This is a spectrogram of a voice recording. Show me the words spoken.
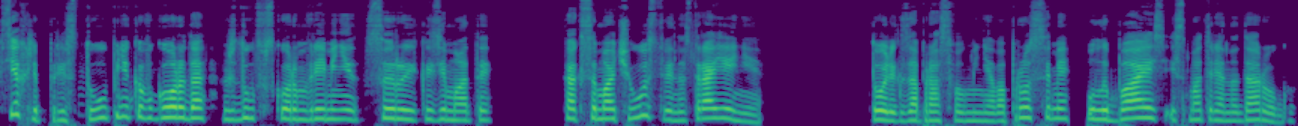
Всех ли преступников города ждут в скором времени сырые казематы? Как самочувствие, настроение? Толик забрасывал меня вопросами, улыбаясь и смотря на дорогу.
